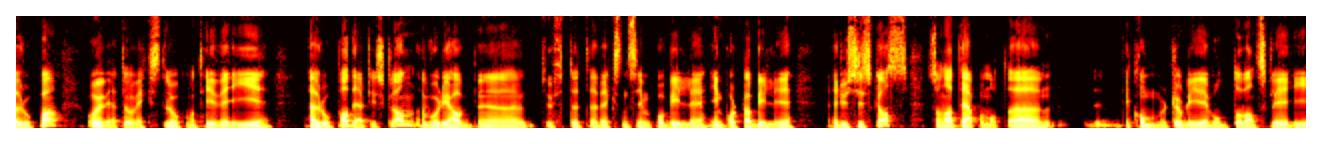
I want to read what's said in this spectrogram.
Europa. Og vi vet jo vekstlokomotivet i Europa, det er Tyskland, hvor de har uh, tuftet veksten sin på billig, import av billig russisk gass. Sånn at det er på en måte det kommer til å bli vondt og vanskelig i,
